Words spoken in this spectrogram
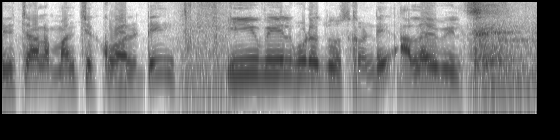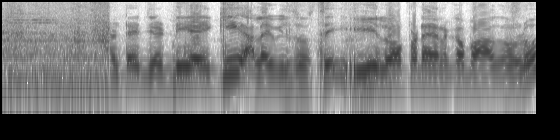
ఇది చాలా మంచి క్వాలిటీ. ఈ వీల్ కూడా చూసుకోండి అలై వీల్స్ అంటే జెడ్డీఐకి అలై వీల్స్ వస్తాయి. ఈ లోపల వెనక భాగంలో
